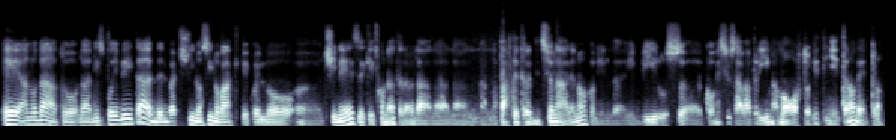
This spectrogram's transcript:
e hanno dato la disponibilità del vaccino Sinovac, che è quello uh, cinese, che è con la, la, la, la parte tradizionale, no? con il, il virus uh, come si usava prima, morto, che ti iniettano dentro,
